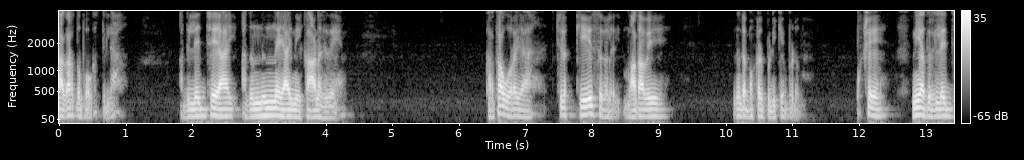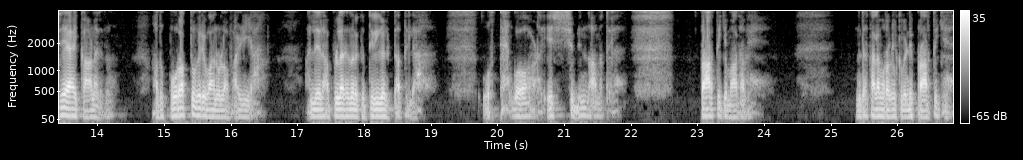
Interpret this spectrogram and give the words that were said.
തകർന്നു പോകത്തില്ല. അത് ലജ്ജയായി അത് നിന്നയായി നീ കാണരുതേ. കർത്താവ് പറയുക ചില കേസുകളിൽ മാതാവേ നിന്റെ മക്കൾ പിടിക്കപ്പെടും. പക്ഷേ നീ അതൊരു ലജ്ജയായി കാണരുത്. അത് പുറത്തു വരുവാനുള്ള വഴിയാണ് അല്ലെങ്കിൽ ആ പിള്ളേരെ നിനക്ക് തിരികെ കിട്ടത്തില്ല. ഓ താങ്ക് ഗോഡ് യേശുബിൻ നാമത്തിൽ. പ്രാർത്ഥിക്കും മാതാവേ. നിന്റെ തലമുറകൾക്ക് വേണ്ടി പ്രാർത്ഥിക്കേ.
